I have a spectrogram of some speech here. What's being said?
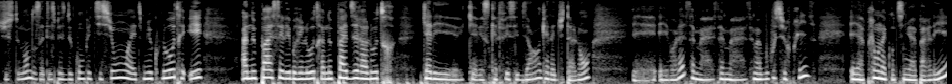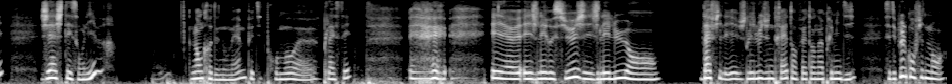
justement dans cette espèce de compétition à être mieux que l'autre et, à ne pas célébrer l'autre, à ne pas dire à l'autre qu'elle est, ce qu'elle fait, c'est bien, qu'elle a du talent. Et, voilà, ça m'a beaucoup surprise. Et après, on a continué à parler. J'ai acheté son livre, L'encre de nous-mêmes, petite promo euh, placée. Et, euh, et, je l'ai reçu, je l'ai lu en d'affilée. Je l'ai lu d'une traite, en fait, en après-midi. C'était plus le confinement, hein,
